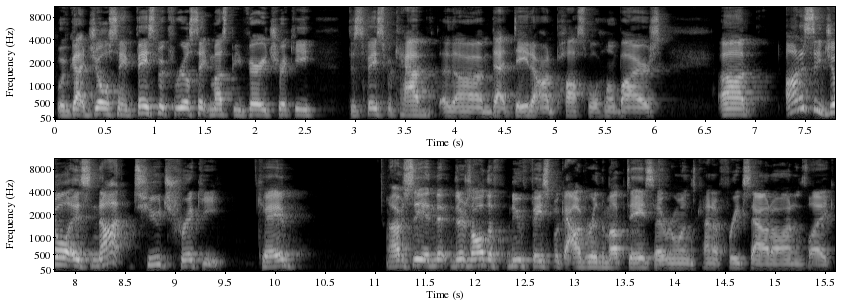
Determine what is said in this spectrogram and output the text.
We've got Joel saying Facebook for real estate must be very tricky. Does Facebook have um, that data on possible home buyers? Uh, honestly, Joel, it's not too tricky. Okay, obviously, and th there's all the new Facebook algorithm updates. Everyone's kind of freaks out on is like,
